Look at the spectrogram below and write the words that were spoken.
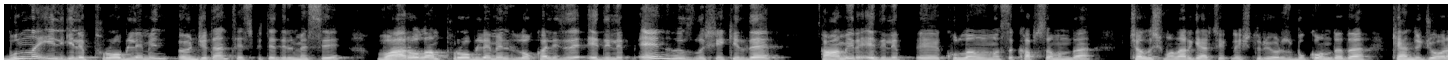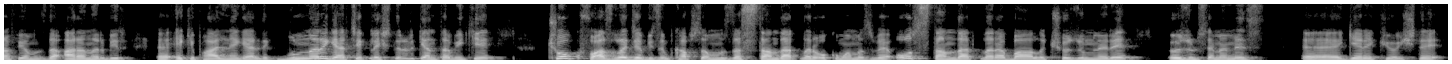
Bununla ilgili problemin önceden tespit edilmesi, var olan problemin lokalize edilip en hızlı şekilde tamir edilip e, kullanılması kapsamında çalışmalar gerçekleştiriyoruz. Bu konuda da kendi coğrafyamızda aranır bir e, ekip haline geldik. Bunları gerçekleştirirken tabii ki çok fazlaca bizim kapsamımızda standartları okumamız ve o standartlara bağlı çözümleri özümsememiz e, gerekiyor. İşte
